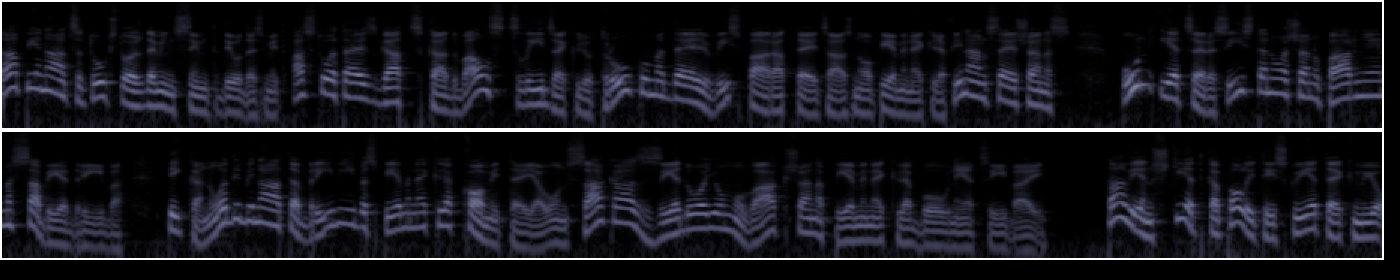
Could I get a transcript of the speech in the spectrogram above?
Tā pienāca 1928. gads, kad valsts līdzekļu trūkuma dēļ vispār atteicās no pieminekļa finansēšanas un ieceres īstenošanu pārņēma sabiedrība. Tika nodibināta brīvības pieminekļa komiteja un sākās ziedojumu vākšana pieminekļa būvniecībai. Tā vien šķiet, ka politisku ietekmju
